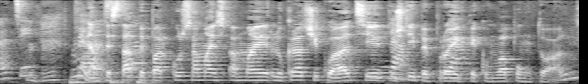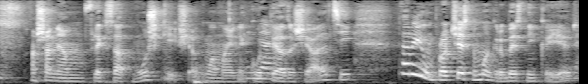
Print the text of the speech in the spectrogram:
alții. Uh-huh. Bine, am testat pe parcurs, am mai, am mai lucrat și cu alții, da, tu știi, pe proiecte da. cumva punctual. Așa ne-am flexat mușchii și acum mai ne curtează da. și alții. Dar e un proces, nu mă grăbesc nicăieri. Da.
